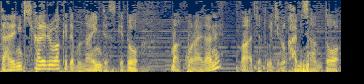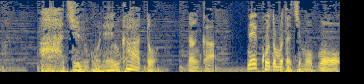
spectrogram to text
誰に聞かれるわけでもないんですけど、まあ、この間ね、まあ、ちょっとうちの神さんと、ああ、15年か、と、なんか、ね、子供たちももう、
